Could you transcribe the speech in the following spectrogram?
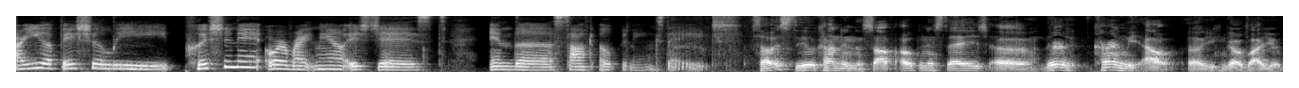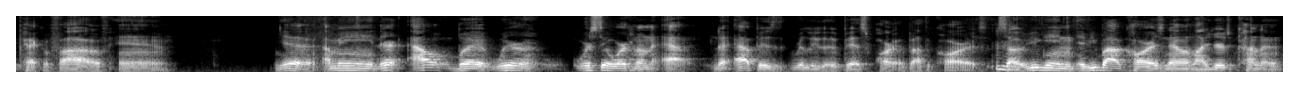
are you officially pushing it, or right now it's just in the soft opening stage? So it's still kind of in the soft opening stage. Uh, they're currently out. Uh, you can go buy you a pack of five, and yeah, I mean they're out, but we're we're still working on the app. The app is really the best part about the cards. Mm-hmm. So if you getting if you buy cards now, like you're kind of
